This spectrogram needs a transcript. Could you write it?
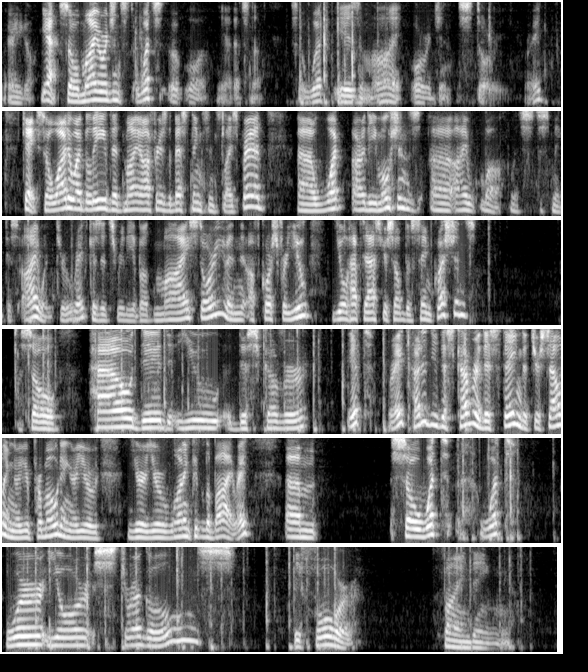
There you go. Yeah so my origin what's oh, well, yeah that's not. So what is my origin story right? Okay so why do I believe that my offer is the best thing since sliced bread uh, what are the emotions uh, I well let's just make this I went through right? Because it's really about my story. And of course for you you'll have to ask yourself the same questions. So how did you discover it right? How did you discover this thing that you're selling or you're promoting or you're you're you're wanting people to buy right? Um so what what were your struggles before finding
